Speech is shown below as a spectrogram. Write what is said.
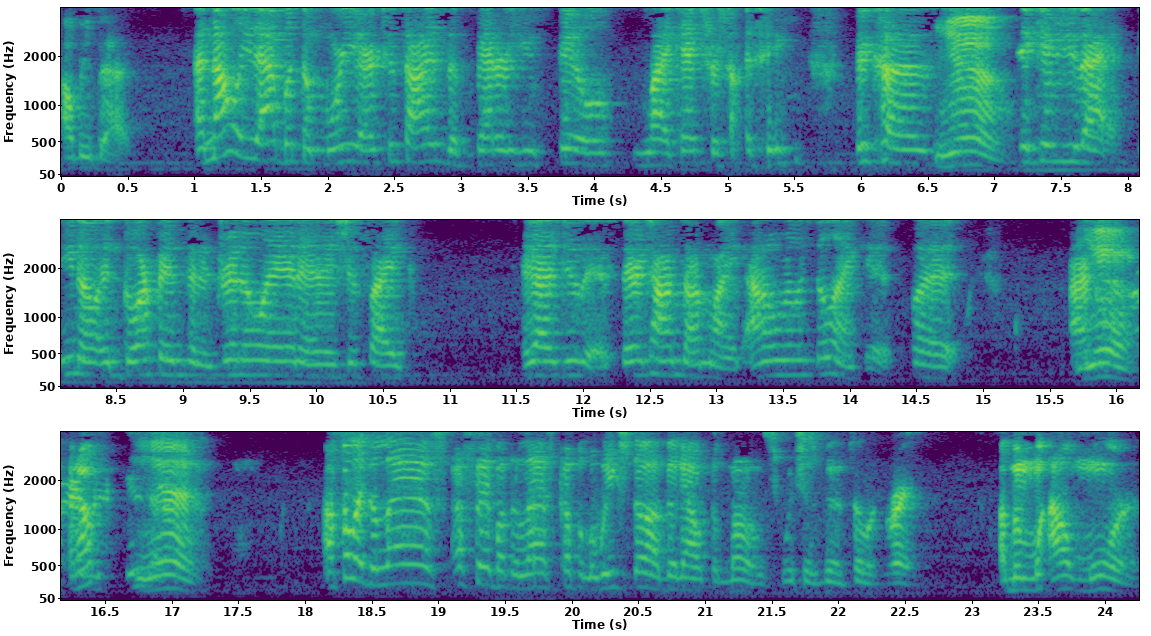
I'll be back. And not only that, but the more you exercise, the better you feel like exercising because Yeah, it gives you that, you know, endorphins and adrenaline. And it's just like, I got to do this. There are times I'm like, I don't really feel like it, but I yeah, I, yeah. I feel like the last I say about the last couple of weeks though, I've been out the most, which has been feeling great. I've been out more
